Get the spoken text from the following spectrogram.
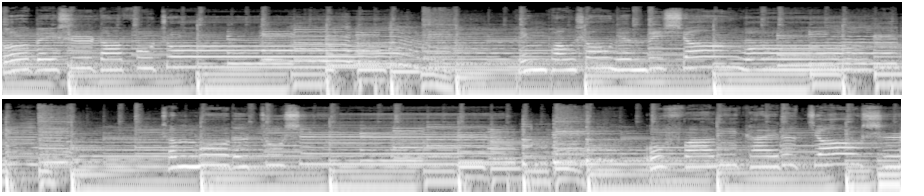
河北师大附中，当少年被向往，沉默的注视，无法离开的教室，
